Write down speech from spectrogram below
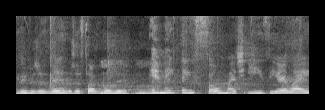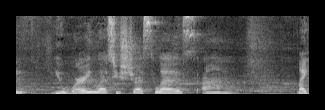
We was just man was just talking about that. Mm-hmm, mm-hmm. It makes things so much easier. Like you worry less, you stress less. Um, like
